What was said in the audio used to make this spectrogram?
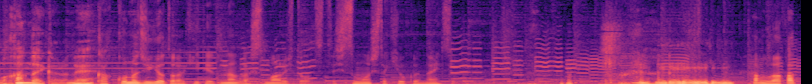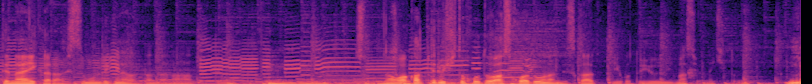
う、わかんないからうんね。学校の授業とか聞いてるとなんか質問ある人っつって質問した記憶がないんですよ 多分分かってないから質問できなかったんだなって思ってて、そうなんか分かってる人ほどあそこはどうなんですかっていうこと言いますよねきっとね。うんう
